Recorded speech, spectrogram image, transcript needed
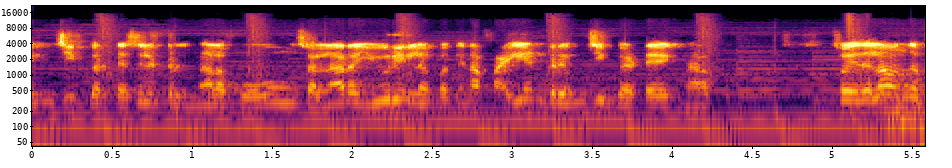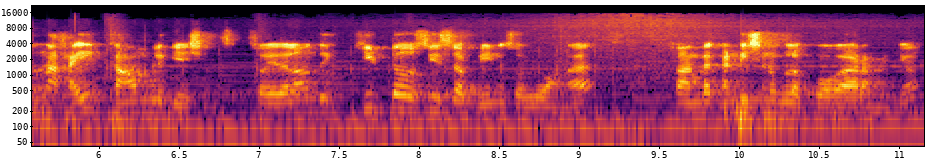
எம்ஜி பெர் டெசிலிட்டருக்கு மேலே போகும். சில நேரம் யூரின்ல பார்த்தீங்கன்னா ஃபைவ் ஹண்ட்ரட் எம்ஜி பெர் டேக்கு மேலே போகும். ஸோ இதெல்லாம் வந்து அப்படின்னா ஹை காம்ப்ளிகேஷன்ஸ் ஸோ இதெல்லாம் வந்து கீட்டோசிஸ் அப்படின்னு சொல்லுவாங்க. ஸோ அந்த கண்டிஷனுக்குள்ளே போக ஆரம்பிக்கும்.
